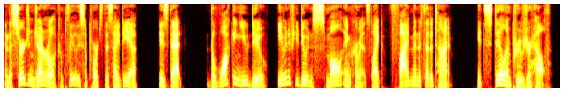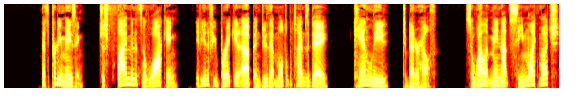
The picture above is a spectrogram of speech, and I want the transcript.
and the Surgeon General completely supports this idea, is that the walking you do, even if you do it in small increments, like five minutes at a time, it still improves your health. That's pretty amazing. Just five minutes of walking, even if you break it up and do that multiple times a day, can lead to better health. So while it may not seem like much,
